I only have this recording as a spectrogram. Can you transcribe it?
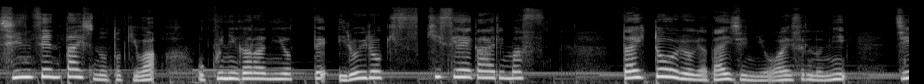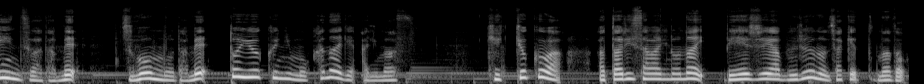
親善大使の時はお国柄によっていろいろ規制があります。大統領や大臣にお会いするのにジーンズはダメズボンもダメという国もかなりあります。結局は当たり障りのないベージュやブルーのジャケットなど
